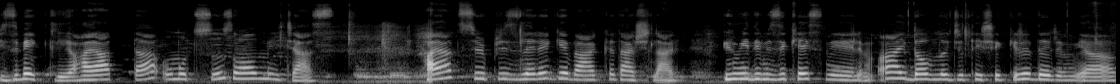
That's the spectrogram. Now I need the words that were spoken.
bizi bekliyor. Hayatta umutsuz olmayacağız. Hayat sürprizlere gebe arkadaşlar. Ümidimizi kesmeyelim. Ay doblacı teşekkür ederim ya.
